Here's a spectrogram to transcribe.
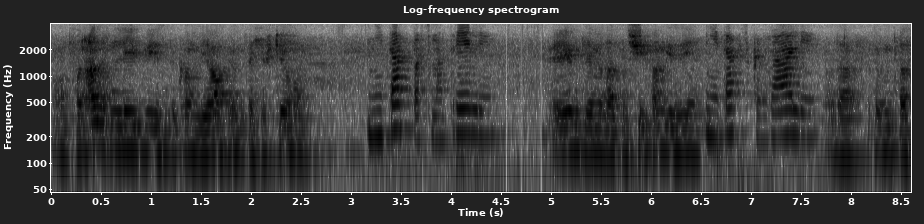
Und von anderen Lebewesen bekommen wir auch irgendwelche Störungen. Не так посмотрели, Irgendjemand hat uns schief angesehen не так сказали, oder irgendwas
